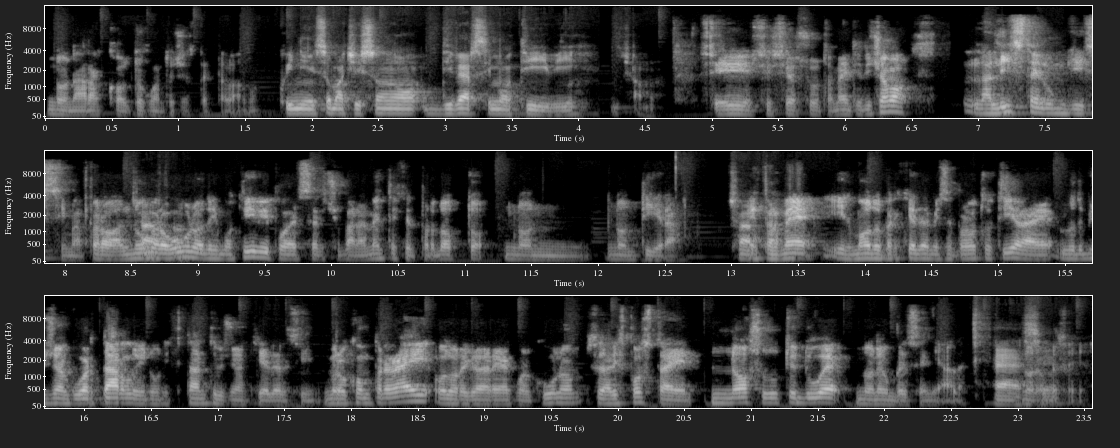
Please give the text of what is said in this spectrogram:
non ha raccolto quanto ci aspettavamo. Quindi insomma ci sono diversi motivi, diciamo. Sì, sì, sì, assolutamente. Diciamo, la lista è lunghissima, però al numero Certo. uno dei motivi può esserci banalmente che il prodotto non, non tira. E Certo. per me il modo per chiedermi se il prodotto tira è, lo, bisogna guardarlo in un istante, bisogna chiedersi, me lo comprerei o lo regalerei a qualcuno? Se la risposta è no su tutte e due, non è un bel segnale. Eh, Non è sì. un bel segnale.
